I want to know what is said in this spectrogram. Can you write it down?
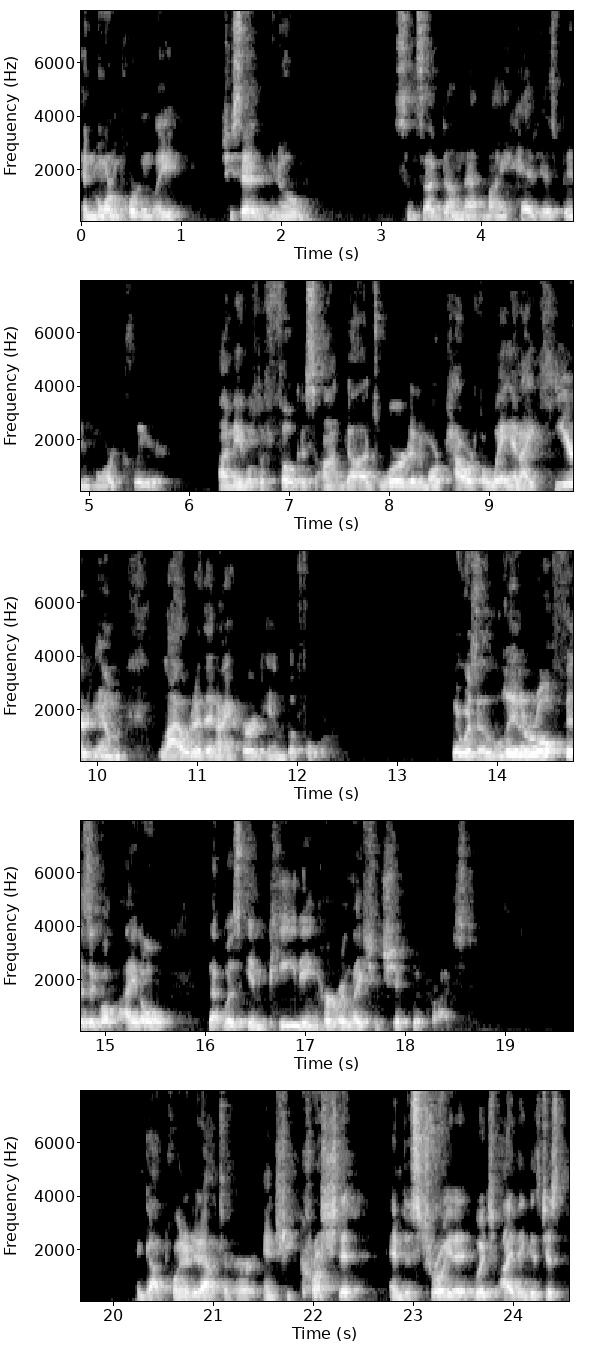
And more importantly, she said, You know, since I've done that, my head has been more clear. I'm able to focus on God's word in a more powerful way, and I hear him louder than I heard him before. There was a literal physical idol that was impeding her relationship with Christ. And God pointed it out to her, and she crushed it and destroyed it, which I think is just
